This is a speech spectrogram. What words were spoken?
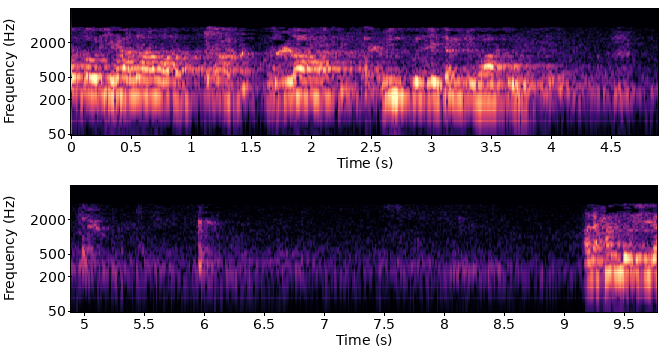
اب لوگ اللہ من کل ذنب معصوم. الحمد للہ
